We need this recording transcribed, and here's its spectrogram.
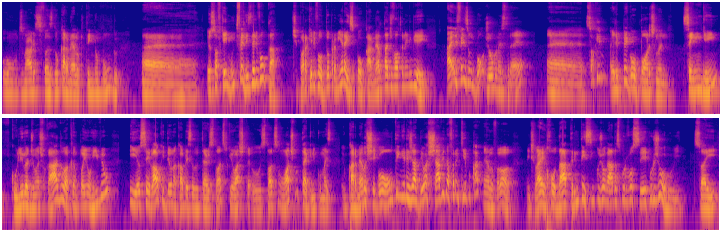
um dos maiores fãs do Carmelo que tem no mundo, é, eu só fiquei muito feliz dele voltar. Tipo, a hora que ele voltou, pra mim era isso, pô, o Carmelo tá de volta na NBA. Aí ele fez um bom jogo na estreia, é, só que ele pegou o Portland sem ninguém, com o Lillard machucado, a campanha horrível, e eu sei lá o que deu na cabeça do Terry Stotts, porque eu acho o Stotts um ótimo técnico, mas o Carmelo chegou ontem e ele já deu a chave da franquia pro Carmelo. Falou, ó, a gente vai rodar 35 jogadas por você por jogo. E isso aí.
